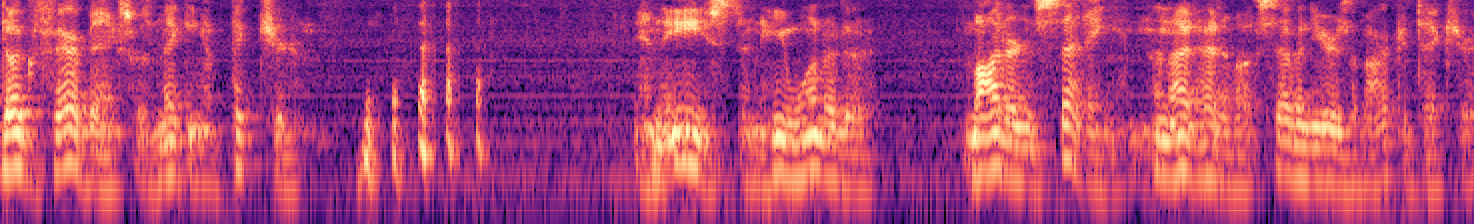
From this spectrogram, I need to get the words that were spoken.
Doug Fairbanks was making a picture in the East, and he wanted a modern setting. And I'd had about seven years of architecture.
